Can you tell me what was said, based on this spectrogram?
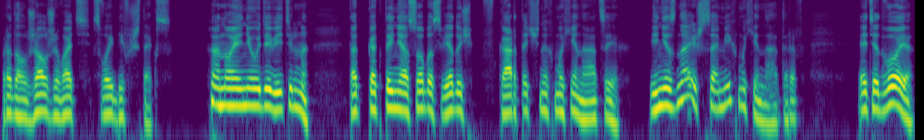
продолжал жевать свой бифштекс. Оно и неудивительно, так как ты не особо сведущ в карточных махинациях и не знаешь самих махинаторов. Эти двое,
